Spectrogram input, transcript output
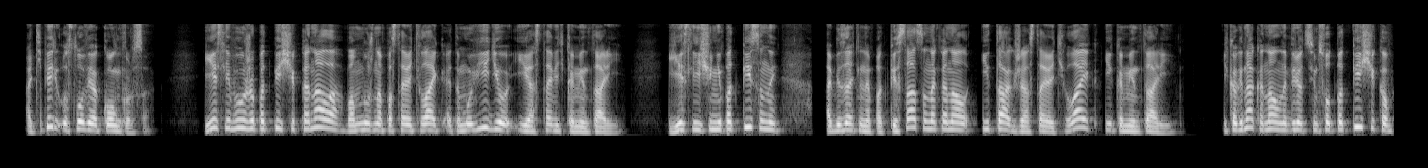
А теперь условия конкурса. Если вы уже подписчик канала, вам нужно поставить лайк этому видео и оставить комментарий. Если еще не подписаны, обязательно подписаться на канал и также оставить лайк и комментарий. И когда канал наберет 700 подписчиков,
